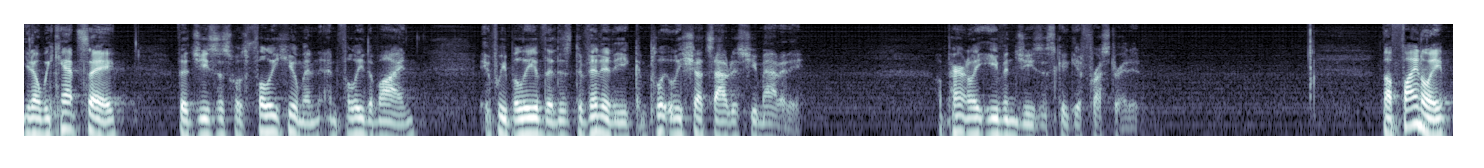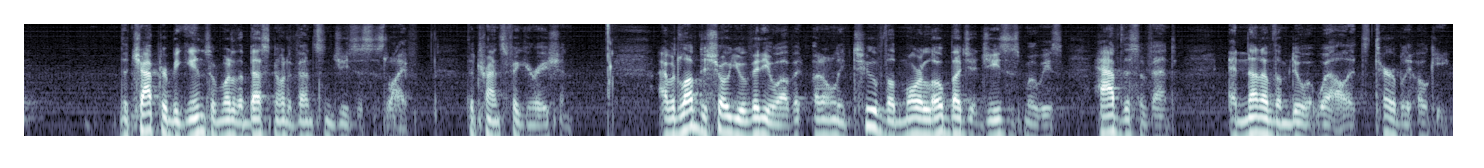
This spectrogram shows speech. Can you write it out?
You know, we can't say that Jesus was fully human and fully divine if we believe that his divinity completely shuts out his humanity. Apparently, even Jesus could get frustrated. Now, finally, the chapter begins with one of the best known events in Jesus' life the Transfiguration. I would love to show you a video of it, but only two of the more low budget Jesus movies have this event, and none of them do it well. It's terribly hokey.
